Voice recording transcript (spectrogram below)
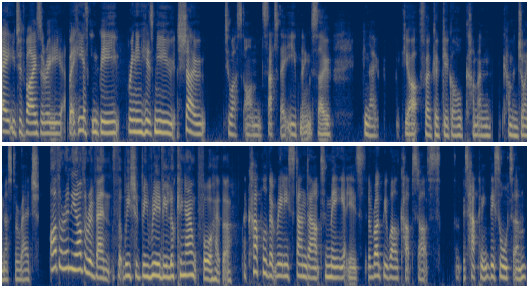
age advisory, but he's going to be bringing his new show to us on Saturday evening. So, you know, if you're up for a good giggle, come and come and join us for Reg. Are there any other events that we should be really looking out for, Heather? A couple that really stand out to me is the Rugby World Cup starts. It's happening this autumn.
